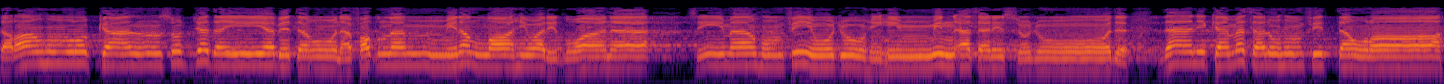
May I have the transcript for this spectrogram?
تراهم ركعا سجدا يبتغون فضلا من الله ورضوانا سيماهم في وجوههم من أثر السجود. ذلك مثلهم في التوراة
